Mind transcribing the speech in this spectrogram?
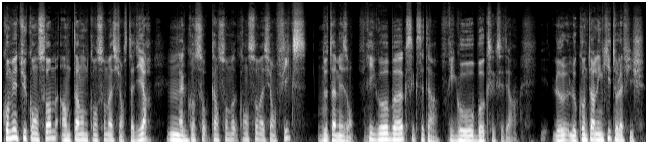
combien tu consommes en talons de consommation, c'est-à-dire Hmm. la consom- consommation fixe de ta maison. Frigo, box, etc. Frigo, box, etc. Le, le compteur Linky te l'affiche.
